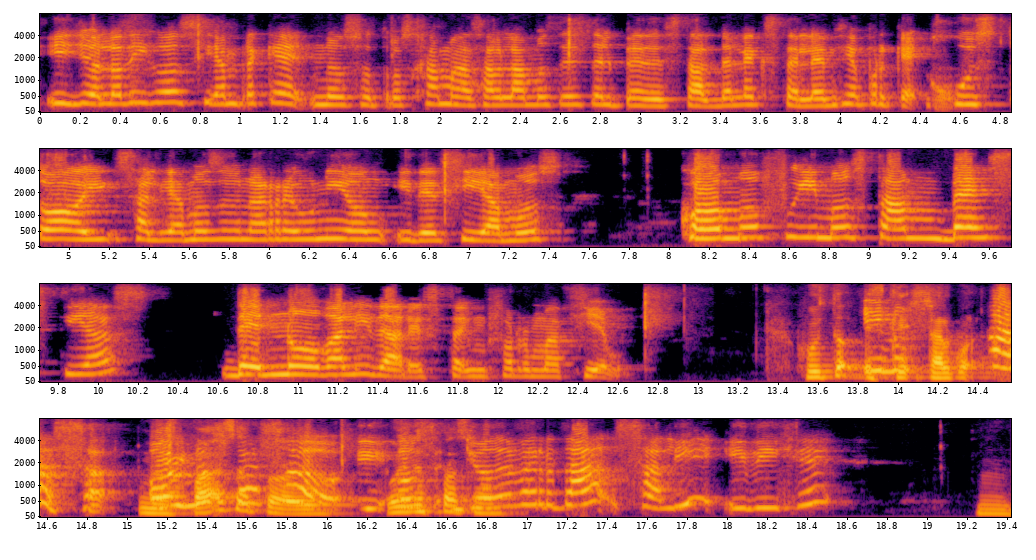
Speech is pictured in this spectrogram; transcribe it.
Y yo lo digo siempre que nosotros jamás hablamos desde el pedestal de la excelencia, porque justo hoy salíamos de una reunión y decíamos ¿Cómo fuimos tan bestias de no validar esta información? Justo, y nos pasa, hoy nos pasó. Y yo de verdad salí y dije, mm.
